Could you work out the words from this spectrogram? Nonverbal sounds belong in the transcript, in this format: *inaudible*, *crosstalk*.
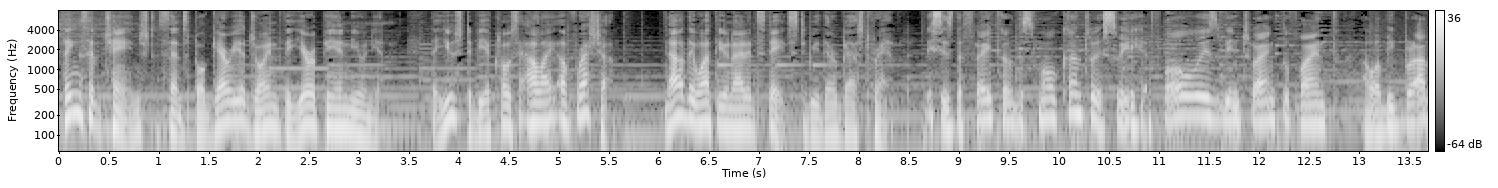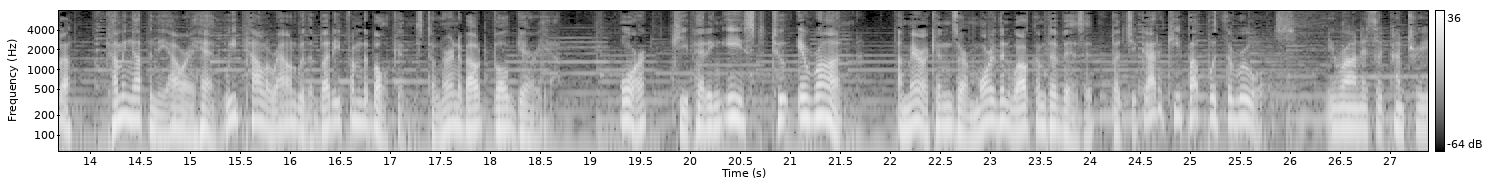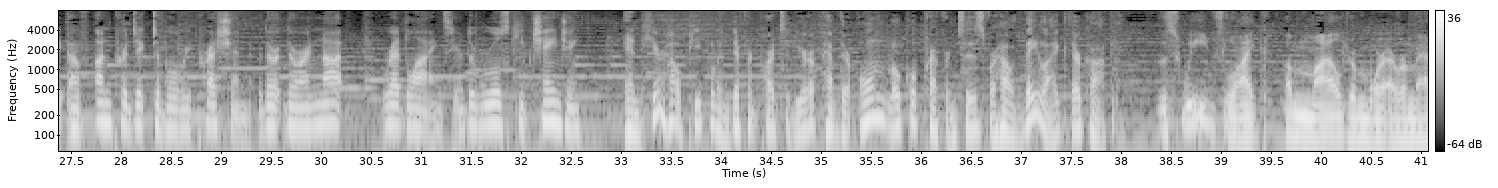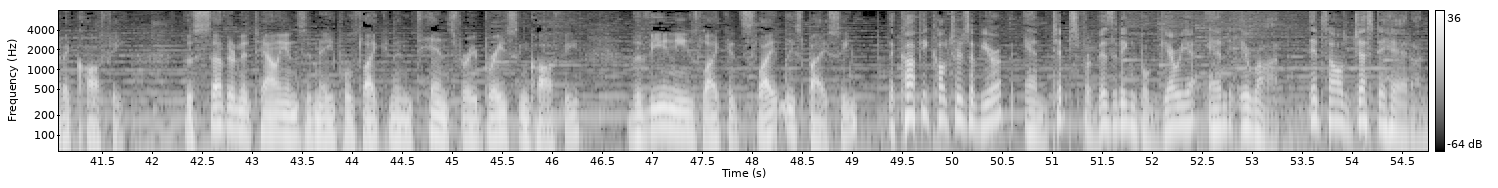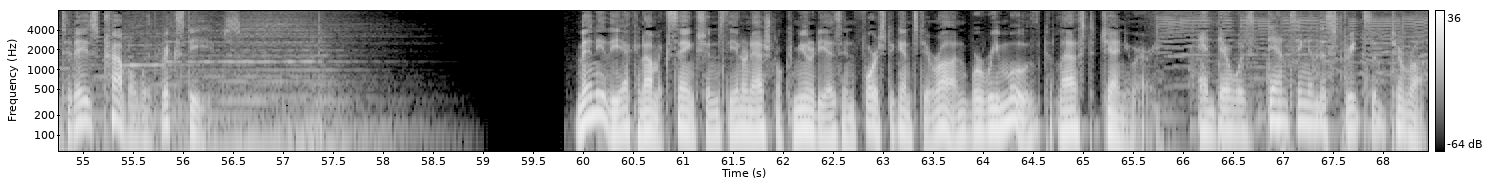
Things have changed since Bulgaria joined the European Union. They used to be a close ally of Russia. Now they want the United States to be their best friend. This is the fate of the small countries. We have always been trying to find our big brother. Coming up in the hour ahead, we pal around with a buddy from the Balkans to learn about Bulgaria. Or keep heading east to Iran. Americans are more than welcome to visit, but you gotta keep up with the rules. Iran is a country of unpredictable repression. There, there are not red lines. You know, the rules keep changing. And hear how people in different parts of Europe have their own local preferences for how they like their coffee. The Swedes like a milder, more aromatic coffee. The southern Italians in Naples like an intense, very bracing coffee. The Viennese like it slightly spicy. The coffee cultures of Europe and tips for visiting Bulgaria and Iran. It's all just ahead on today's Travel with Rick Steves. Many of the economic sanctions the international community has enforced against Iran were removed last January, and there was dancing in the streets of Tehran.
